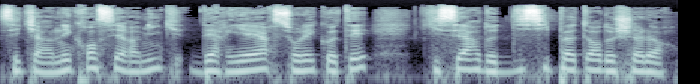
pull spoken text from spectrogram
c'est qu'il y a un écran céramique derrière sur les côtés qui sert de dissipateur de chaleur.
